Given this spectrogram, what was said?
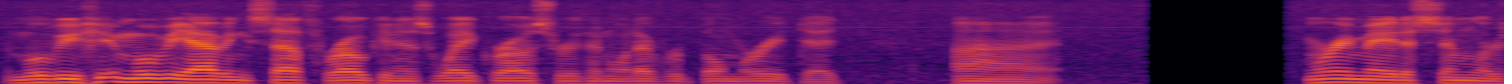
The movie, movie having Seth Rogen is way grosser than whatever Bill Murray did. Uh, Murray made a similar.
